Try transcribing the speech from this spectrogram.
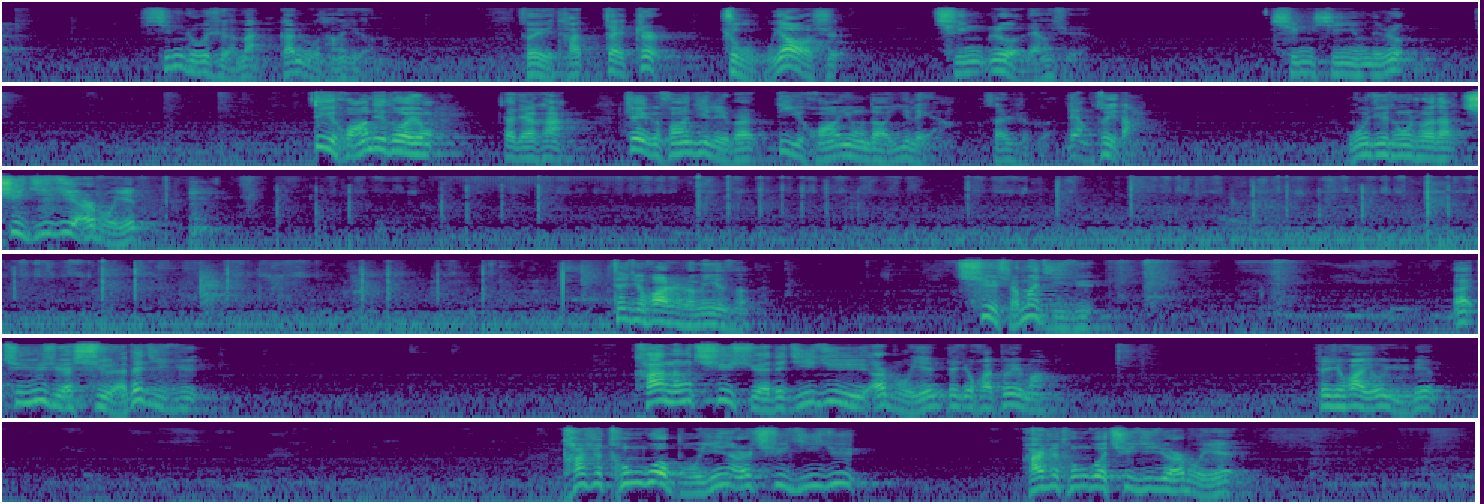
心主血脉，肝主藏血嘛。所以它在这儿主要是清热凉血，清心营的热。地黄的作用，大家看这个方剂里边，地黄用到一两三十克，量最大。吴鞠通说它去积积而补阴。这句话是什么意思？去什么积聚？哎，去淤血，血的积聚。它能去血的积聚而补阴，这句话对吗？这句话有语病。它是通过补阴而去积聚，还是通过去积聚而补阴？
